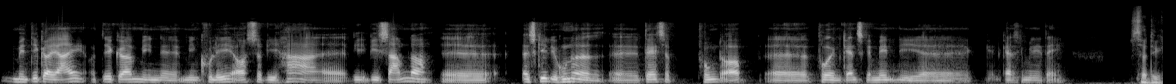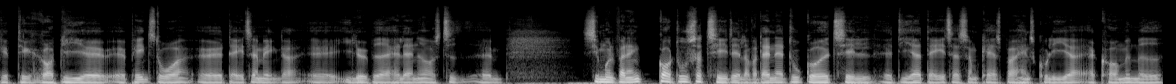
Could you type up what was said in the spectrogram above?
men det gør jeg, og det gør mine, øh, mine kolleger også, så vi har, øh, vi, vi samler øh, adskillige 100 øh, datapunkter op øh, på en ganske almindelig, øh, ganske almindelig dag. Så det kan, det kan godt blive øh, øh, pænt store øh, datamængder øh, i løbet af halvandet års tid. Øh, Simon, hvordan går du så til det, eller hvordan er du gået til øh, de her data, som Kasper og hans kolleger er kommet med?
